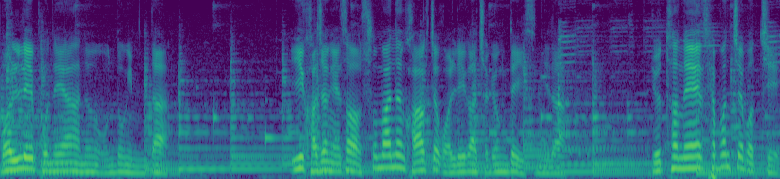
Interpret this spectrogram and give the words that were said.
멀리 보내야 하는 운동입니다. 이 과정에서 수많은 과학적 원리가 적용돼 있습니다. 뉴턴의 세 번째 법칙,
